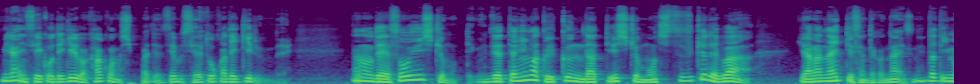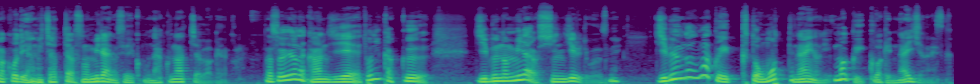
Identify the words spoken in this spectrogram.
未来に成功できれば過去の失敗って全部正当化できるんで。なので、そういう意識を持っていく。絶対にうまくいくんだっていう意識を持ち続ければ、やらないっていう選択はないですね。だって今ここでやめちゃったらその未来の成功もなくなっちゃうわけだから。からそういうような感じで、とにかく自分の未来を信じるってことですね。自分がうまくいくと思ってないのにうまくいくわけないじゃないですか。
